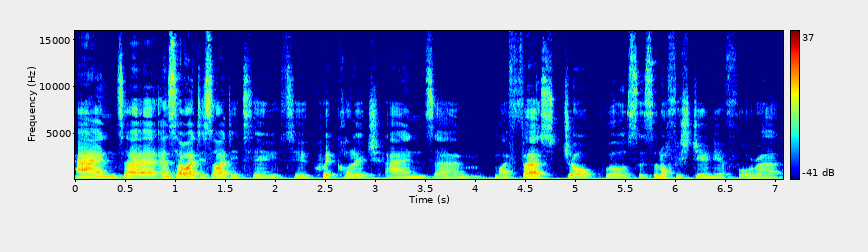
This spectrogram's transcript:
and uh, and so I decided to to quit college. And um, my first job was as an office junior for a,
